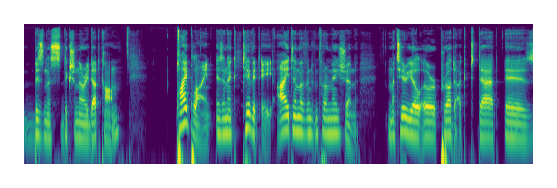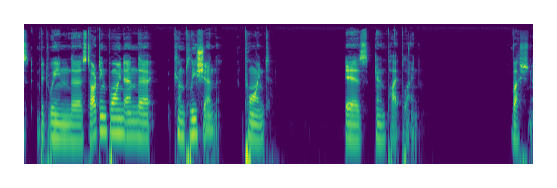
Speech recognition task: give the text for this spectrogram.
businessdictionary.com Pipeline is an activity, item of information, material or product that is between the starting point and the completion point is in pipeline. Właśnie.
